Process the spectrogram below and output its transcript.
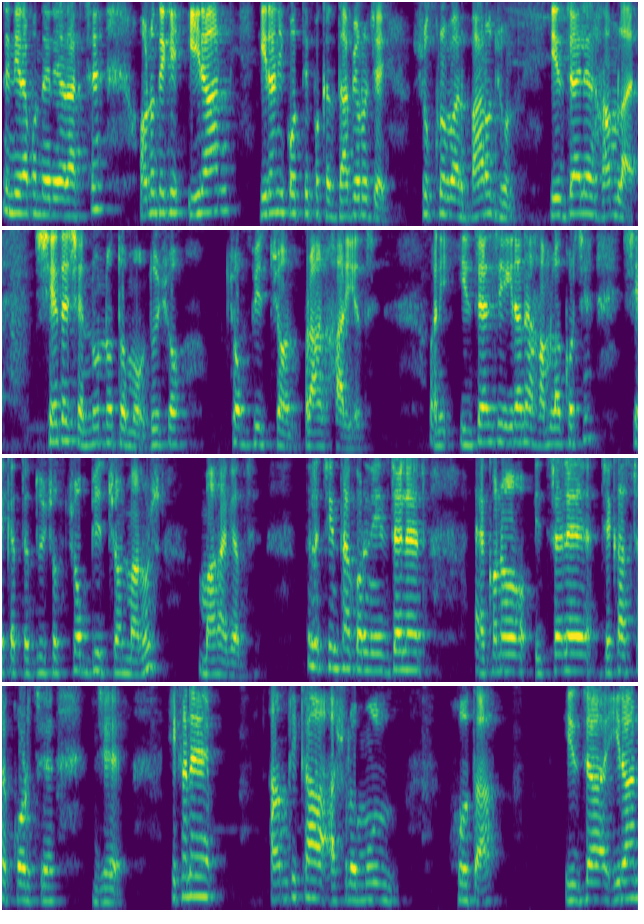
নিরাপদ এরিয়া রাখছে। অন্যদিকে ইরান, ইরানি কর্তৃপক্ষের দাবি অনুযায়ী শুক্রবার বারো জুন ইসরায়েলের হামলায় সে দেশে ন্যূনতম দুশো চব্বিশ জন প্রাণ হারিয়েছে। মানে ইসরায়েল যে ইরানে হামলা করছে, সেক্ষেত্রে দুইশো চব্বিশ জন মানুষ মারা গেছে। তাহলে চিন্তা করেন, ইসরায়েলের এখনও ইসরায়েলে যে কাজটা করছে, যে এখানে আমেরিকা আসলে মূল হোতা, ইসরা, ইরান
